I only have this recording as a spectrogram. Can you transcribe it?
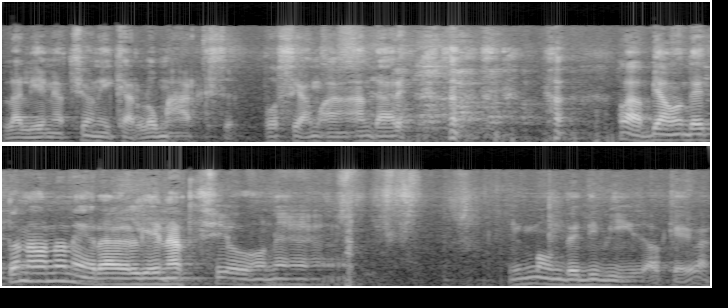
l'alienazione di Carlo Marx possiamo andare... abbiamo detto no, non era alienazione, il mondo è diviso, ok, va.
